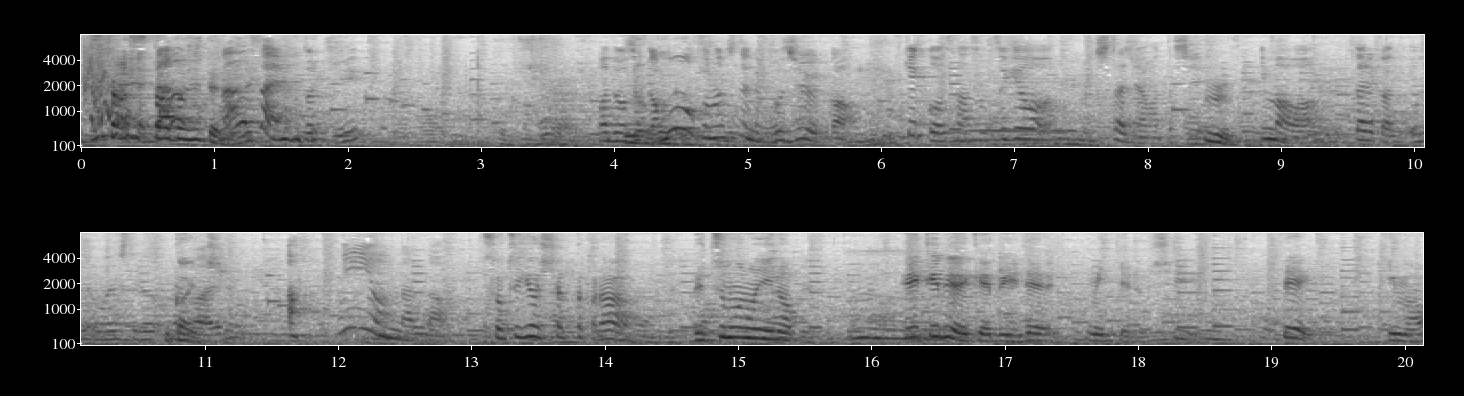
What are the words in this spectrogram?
ス タスタート時点で、ね、何歳の時？まあでもそっかもうこの時点で50か。結構さ卒業したじゃん私、うん、今は？誰か応援してる方があれ24なんだ。卒業しちゃったから別物になって、うん、AKB は AKB で見てるし、うん、で今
